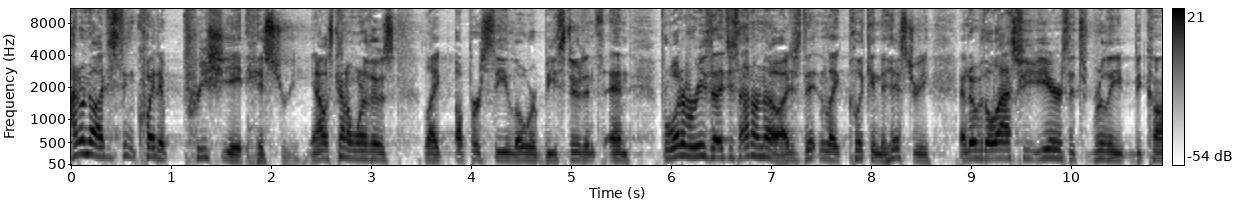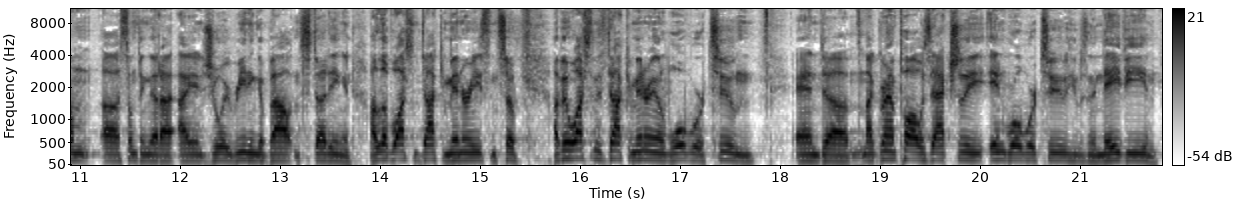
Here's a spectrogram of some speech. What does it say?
I don't know, I just didn't quite appreciate history. You know, I was kind of one of those like upper C, lower B students. And for whatever reason, I just, I don't know, I just didn't like click into history. And over the last few years, it's really become uh, something that I, I, enjoy reading about and studying. And I love watching documentaries. And so I've been watching this documentary on World War II. And, and uh, my grandpa was actually in World War II, he was in the Navy. And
